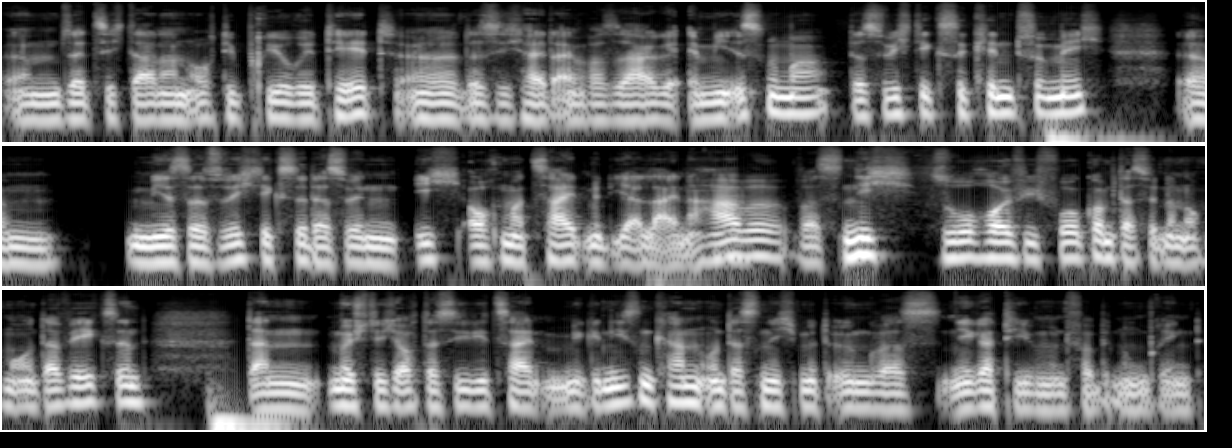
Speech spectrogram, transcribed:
ähm, setze ich da dann auch die Priorität, äh, dass ich halt einfach sage, Emmy ist nun mal das wichtigste Kind für mich. Ähm, mir ist das Wichtigste, dass wenn ich auch mal Zeit mit ihr alleine habe, was nicht so häufig vorkommt, dass wir dann auch mal unterwegs sind, dann möchte ich auch, dass sie die Zeit mit mir genießen kann und das nicht mit irgendwas Negativem in Verbindung bringt.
